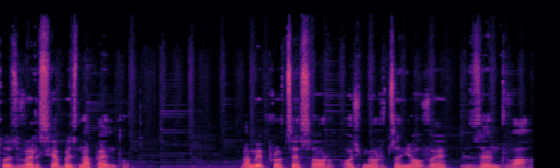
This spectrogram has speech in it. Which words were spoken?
to jest wersja bez napędu. Mamy procesor 8-rdzeniowy Zen 2.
